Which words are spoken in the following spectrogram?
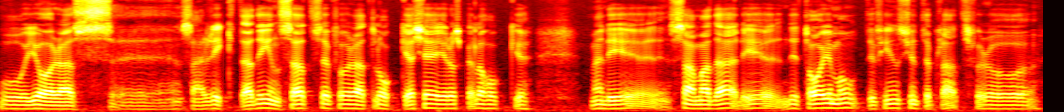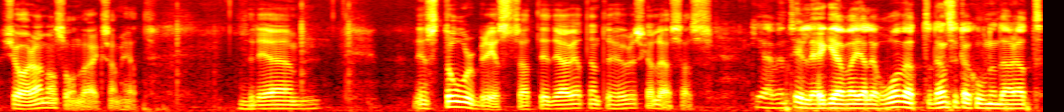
och göra eh, så här riktade insatser för att locka tjejer att spela hockey. Men det är samma där, det, det tar ju emot. Det finns ju inte plats för att köra någon sån verksamhet. Så det, det är en stor brist, så att det, jag vet inte hur det ska lösas. Jag kan även tillägga vad gäller hovet och den situationen där att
